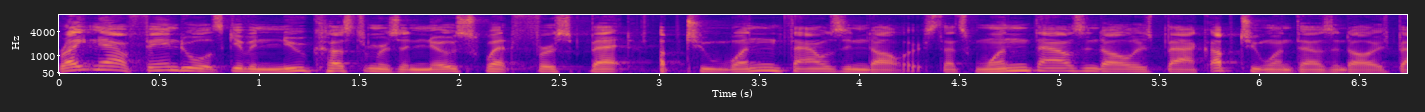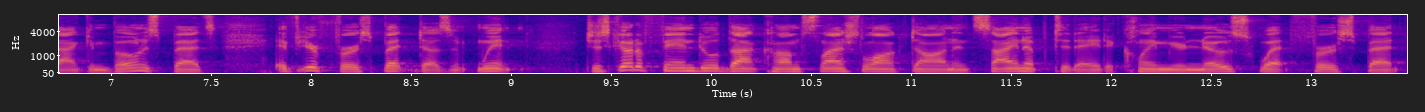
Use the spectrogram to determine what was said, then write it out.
Right now, FanDuel is giving new customers a no sweat first bet up to $1,000. That's $1,000 back, up to $1,000 back in bonus bets if your first bet doesn't win. Just go to fanduel.com slash locked on and sign up today to claim your no sweat first bet.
